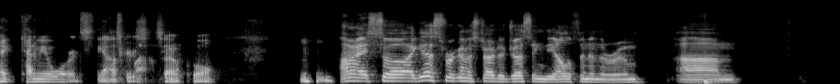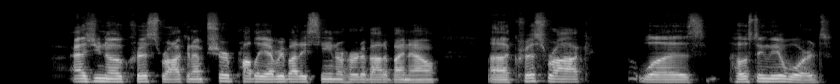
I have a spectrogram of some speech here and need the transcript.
Academy Awards, the Oscars. Wow. So cool. All right, so I guess we're going to start addressing the elephant in the room. Um, as you know, Chris Rock, and I'm sure probably everybody's seen or heard about it by now. Uh, Chris Rock was hosting the awards,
